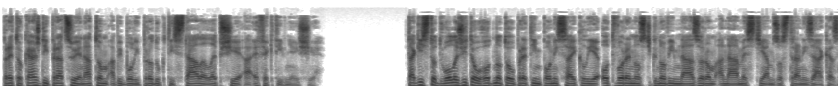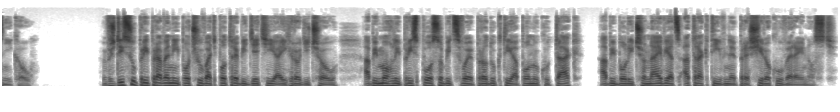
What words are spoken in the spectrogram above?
Preto každý pracuje na tom, aby boli produkty stále lepšie a efektívnejšie. Takisto dôležitou hodnotou pre tým Ponycycle je otvorenosť k novým názorom a námestiam zo strany zákazníkov. Vždy sú pripravení počúvať potreby detí a ich rodičov, aby mohli prispôsobiť svoje produkty a ponuku tak, aby boli čo najviac atraktívne pre širokú verejnosť.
